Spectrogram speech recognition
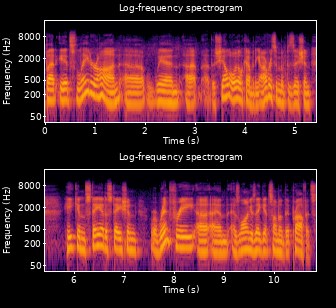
but it's later on uh, when uh, the Shell Oil Company offers him a position, he can stay at a station rent free uh, and as long as they get some of the profits.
